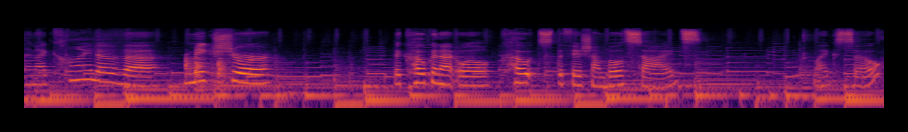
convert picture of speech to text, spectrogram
And I kind of uh, make sure the coconut oil coats the fish on both sides, like so.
